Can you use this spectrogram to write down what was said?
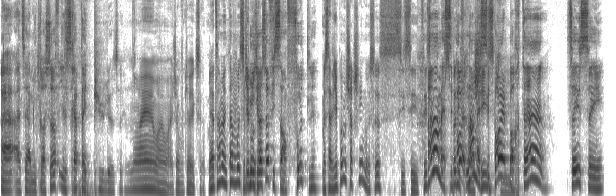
à, Microsoft, ils seraient peut-être plus là. ouais, ouais, ouais, j'avoue qu'avec ça. Mais attends, en même temps, moi, c'est Parce que pas... Microsoft, ils s'en foutent. Là. Mais ça vient pas me chercher, moi, ça. C'est, Ah, mais c'est pas pas, non, mais c'est pas qui- important. Tu sais, c'est.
